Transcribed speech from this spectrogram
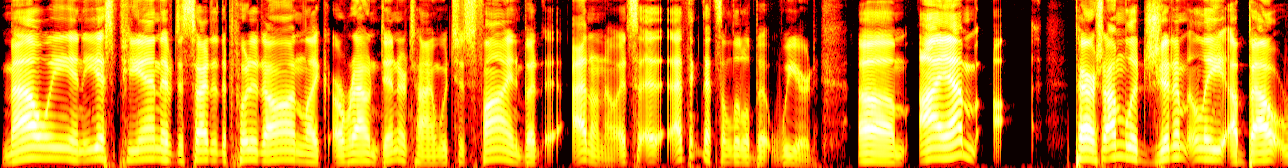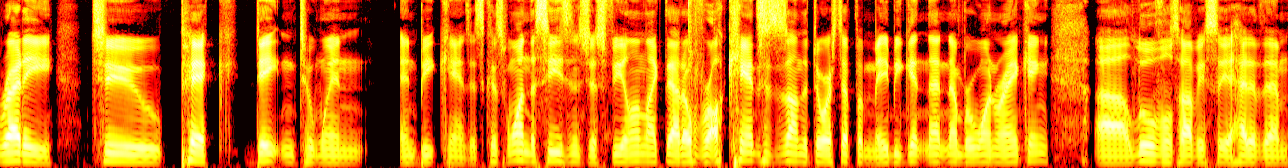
Maui and ESPN have decided to put it on like around dinner time, which is fine. But uh, I don't know. It's uh, I think that's a little bit weird. Um, I am uh, Parrish. I'm legitimately about ready to pick Dayton to win and beat Kansas because one, the season's just feeling like that overall. Kansas is on the doorstep of maybe getting that number one ranking. Uh, Louisville's obviously ahead of them,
